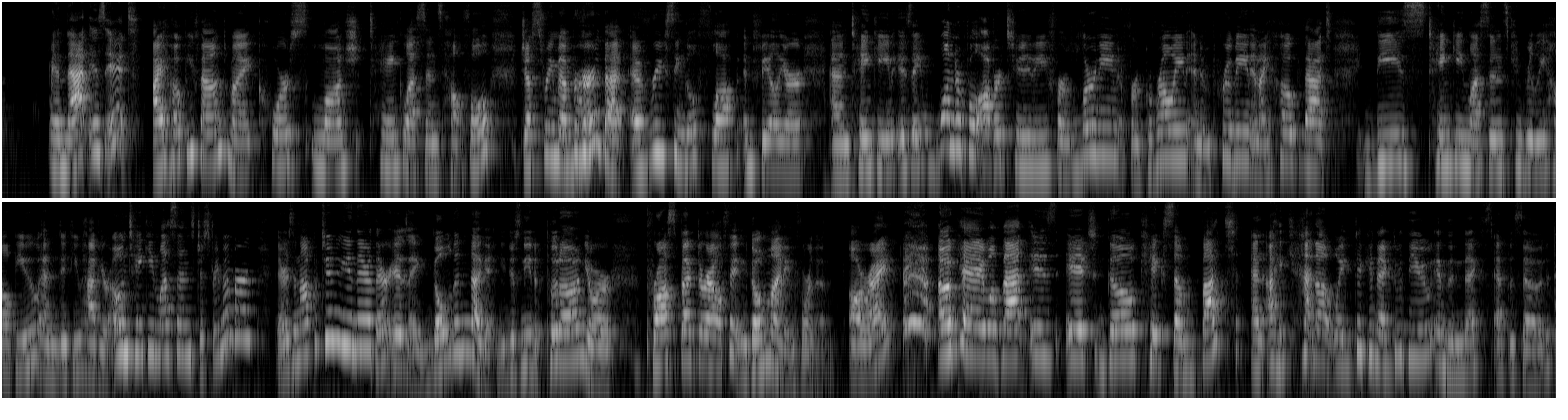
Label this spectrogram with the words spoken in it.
and that is it. I hope you found my course launch tank lessons helpful. Just remember that every single flop and failure and tanking is a wonderful opportunity for learning, for growing and improving. And I hope that these tanking lessons can really help you. And if you have your own tanking lessons, just remember there's an opportunity in there. There is a golden nugget. You just need to put on your prospector outfit and go mining for them. All right. Okay, well, that is it. Go kick some butt, and I cannot wait to connect with you in the next episode.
